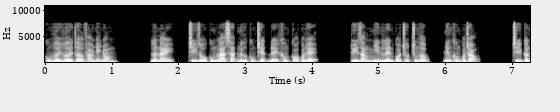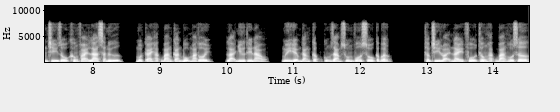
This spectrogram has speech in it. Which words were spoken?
cũng hơi hơi thở phào nhẹ nhõm. Lần này, chị dồ cùng la sát nữ cũng triệt để không có quan hệ. Tuy rằng nhìn lên có chút trùng hợp, nhưng không quan trọng. Chỉ cần chị dồ không phải la sát nữ, một cái hắc bang cán bộ mà thôi, lại như thế nào, nguy hiểm đẳng cấp cũng giảm xuống vô số cấp bậc. Thậm chí loại này phổ thông hắc bang hồ sơ,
